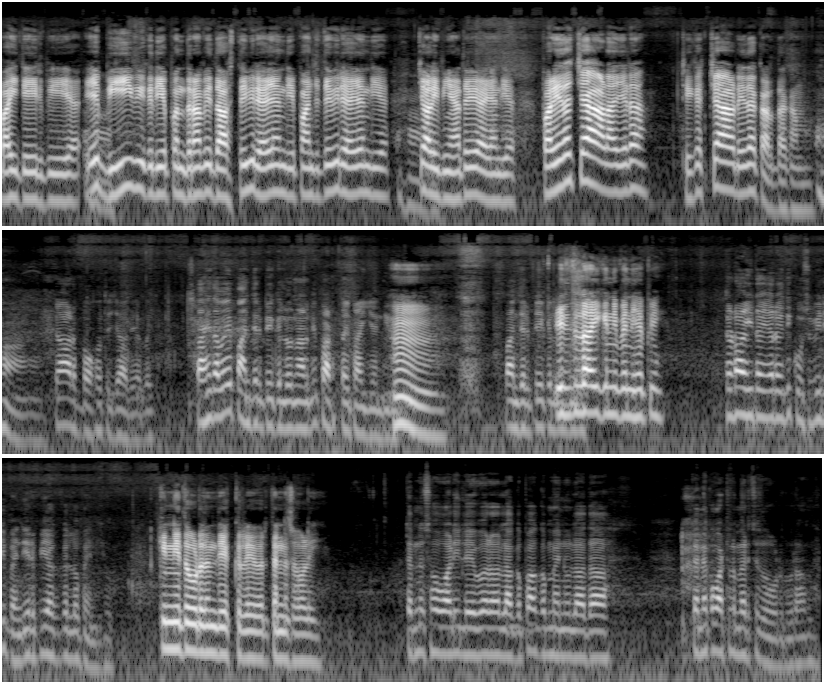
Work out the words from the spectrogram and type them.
22 23 ਰੁਪਏ ਆ। ਇਹ 20 ਵਿਕਦੀ ਆ 15 ਵੀ 10 ਤੇ ਵੀ ਰਹਿ ਜਾਂਦੀ ਆ 5 ਤੇ ਵੀ ਰਹਿ ਜਾਂਦੀ ਆ 40 50 ਤੇ ਵੀ ਆ ਜਾਂਦੀ ਆ। ਪਰ ਇਹਦਾ ਝਾੜ ਆ ਜਿਹੜਾ ਠੀਕ ਹੈ ਝਾੜ ਇਹਦਾ ਕਰਦਾ ਕੰਮ। ਹਾਂ ਝਾੜ ਬਹੁਤ ਜ਼ਿਆਦਾ ਆ ਬਈ। ਤਾਂ ਹੀ ਤਾਂ ਬਈ 5 ਰੁਪਏ ਕਿਲੋ ਨਾਲ ਵੀ ਪੜਤਾ ਹੀ ਪਾਈ ਜਾਂਦੀ ਹੂੰ। 5 ਰੁਪਏ ਕਿਲੋ ਇਹਦੀ ਤੜਾਈ ਕਿੰਨੀ ਪੈਂਦੀ ਹੈਪੀ? ਚੜਾਈ ਤਾਂ ਯਾਰ ਇਹਦੀ ਕੁਝ ਵੀ ਨਹੀਂ ਪੈਂਦੀ ਰੁਪਿਆ ਕਿਲੋ ਪੈਂਦੀ ਉਹ। ਕਿੰਨੀ ਤੋੜ ਦਿੰਦੀ ਇੱਕ ਲੇਬਰ 300 ਵਾਲੀ? 300 ਵਾਲੀ ਲੇਬਰ ਲਗਭਗ ਮੈਨੂੰ ਲੱਗਦਾ 3 ਕੁਆਟਲ ਮਿਰਚ ਤੋੜ ਦੂ ਆਰਾਮ ਨਾਲ।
